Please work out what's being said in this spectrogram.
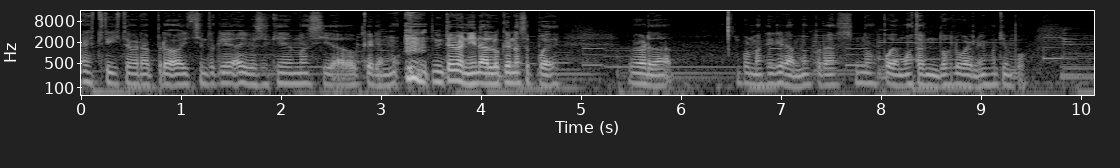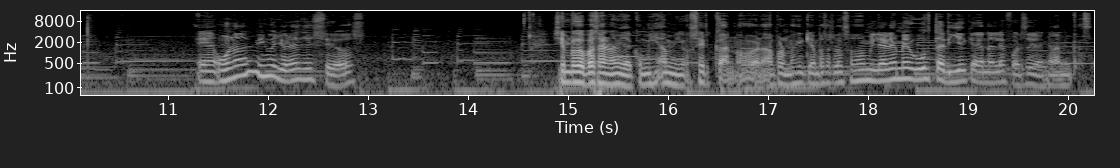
es triste, ¿verdad? Pero siento que hay veces que demasiado queremos intervenir a lo que no se puede, ¿verdad? Por más que queramos, pero no podemos estar en dos lugares al mismo tiempo. Eh, uno de mis mayores deseos siempre fue pasar Navidad con mis amigos cercanos, ¿verdad? Por más que quieran pasar con sus familiares, me gustaría que hagan el esfuerzo y vengan a mi casa.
